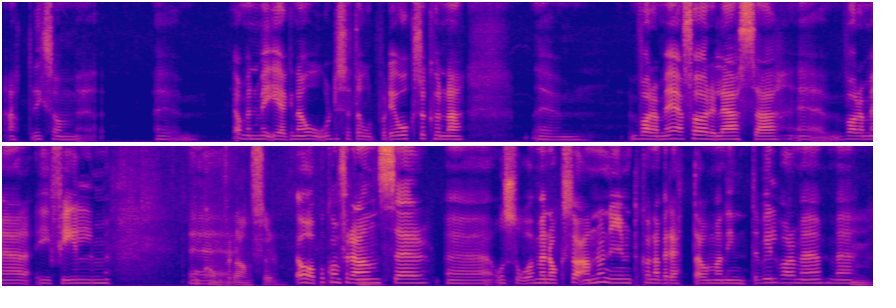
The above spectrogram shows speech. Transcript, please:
att liksom eh, ja, men med egna ord sätta ord på det och också kunna ehm, vara med, föreläsa, eh, vara med i film. Och eh, konferenser. Ja, på konferenser eh, och så. Men också anonymt kunna berätta om man inte vill vara med med Mm.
